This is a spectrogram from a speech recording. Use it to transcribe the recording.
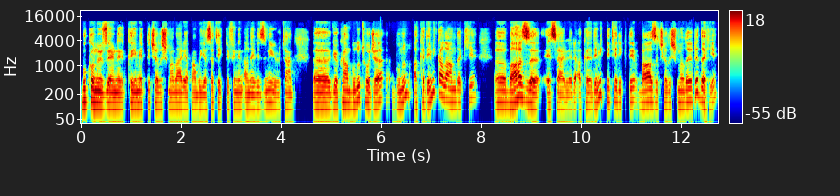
bu konu üzerine kıymetli çalışmalar yapan, bu yasa teklifinin analizini yürüten e, Gökhan Bulut Hoca, bunun akademik alandaki e, bazı eserleri, akademik nitelikli bazı çalışmaları dahi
